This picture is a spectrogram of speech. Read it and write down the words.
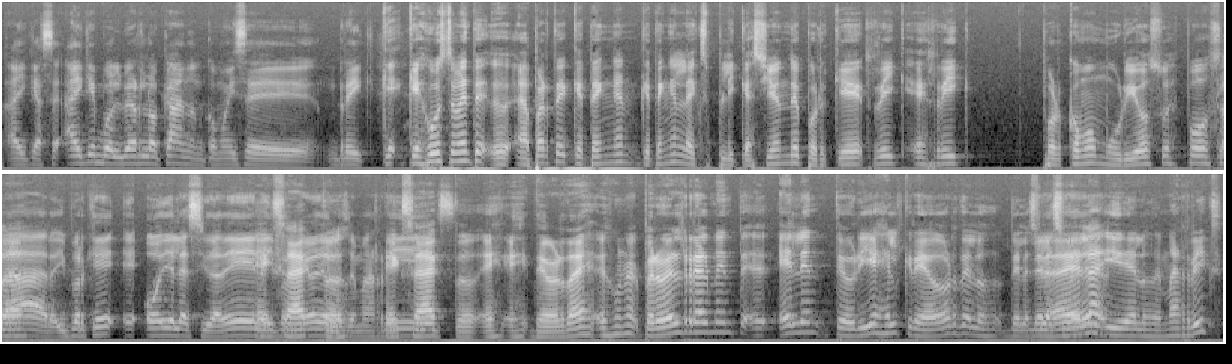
hay que hacer, hay que volverlo canon, como dice Rick. Que, que justamente, eh, aparte de que tengan, que tengan la explicación de por qué Rick es Rick, por cómo murió su esposa. Claro, y por qué eh, odia la ciudadela y por qué odia a los demás reyes. Exacto, es, es- de verdad es, es una... Pero él realmente, él en teoría es el creador de, los, de la De la ciudadela ciudadela. y de los demás Ricks.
